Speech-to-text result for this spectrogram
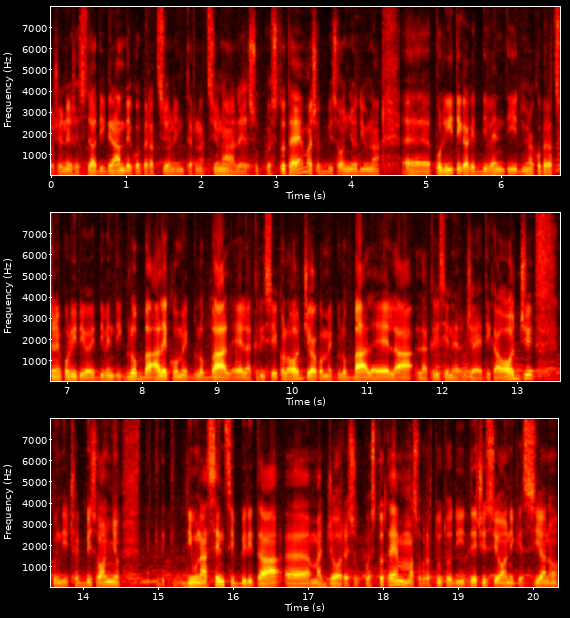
C'è necessità di grande cooperazione internazionale su questo tema, c'è bisogno di una, eh, politica che diventi, di una cooperazione politica che diventi globale, come globale è la crisi ecologica, come globale è la, la crisi energetica oggi, quindi c'è bisogno di una sensibilità eh, maggiore su questo tema, ma soprattutto di decisioni che siano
